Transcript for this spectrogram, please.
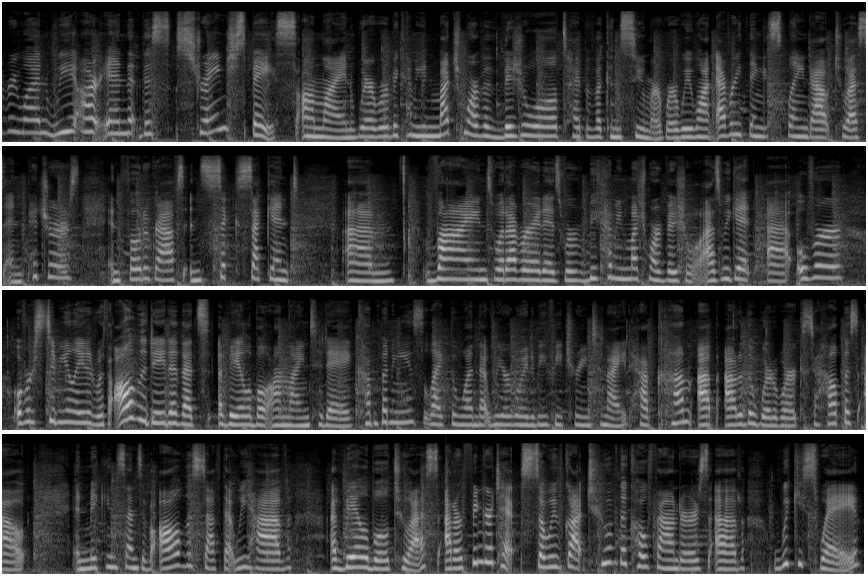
everyone. We are in this strange space online where we're becoming much more of a visual type of a consumer, where we want everything explained out to us in pictures, in photographs, in six second um, vines, whatever it is. We're becoming much more visual as we get uh, over overstimulated with all the data that's available online today, companies like the one that we are going to be featuring tonight have come up out of the woodworks to help us out in making sense of all of the stuff that we have available to us at our fingertips. So we've got two of the co-founders of Wikisway.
